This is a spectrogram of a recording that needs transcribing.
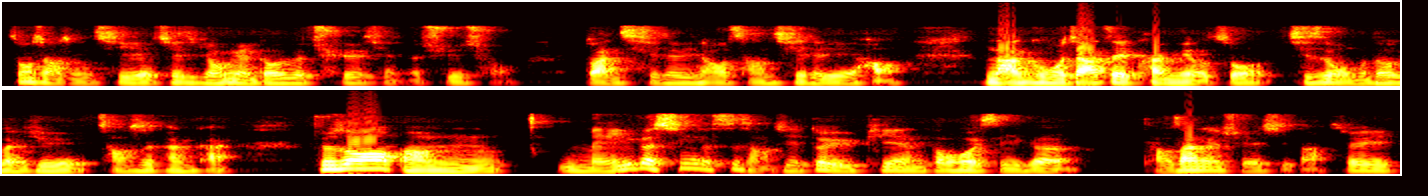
中小型企业，其实永远都有一个缺钱的需求，短期的也好，长期的也好，哪个国家这一块没有做，其实我们都可以去尝试看看。就是说，嗯，每一个新的市场，其实对于 PM 都会是一个挑战跟学习吧。所以，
